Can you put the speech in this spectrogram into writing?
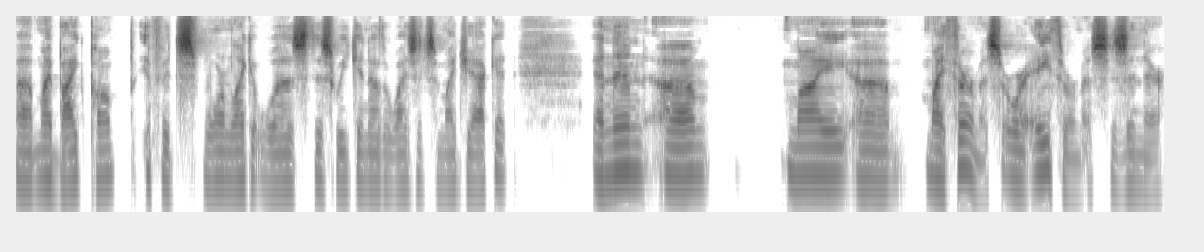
uh, my bike pump if it's warm like it was this weekend. Otherwise, it's in my jacket, and then um, my uh, my thermos or a thermos is in there,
